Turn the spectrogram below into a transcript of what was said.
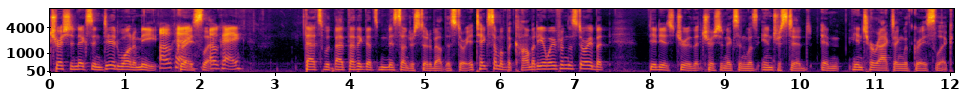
Trisha Nixon did want to meet Okay. Grace Slick. Okay. That's what that, I think that's misunderstood about this story. It takes some of the comedy away from the story, but it is true that Trisha Nixon was interested in interacting with Grace Slick.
